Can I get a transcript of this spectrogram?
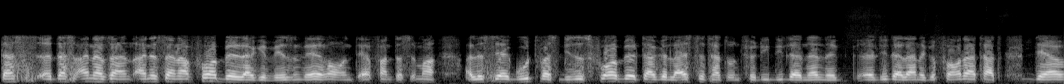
dass äh, das einer sein, eines seiner Vorbilder gewesen wäre und er fand das immer alles sehr gut, was dieses Vorbild da geleistet hat und für die Niederlande, äh, Niederlande gefordert hat. Der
